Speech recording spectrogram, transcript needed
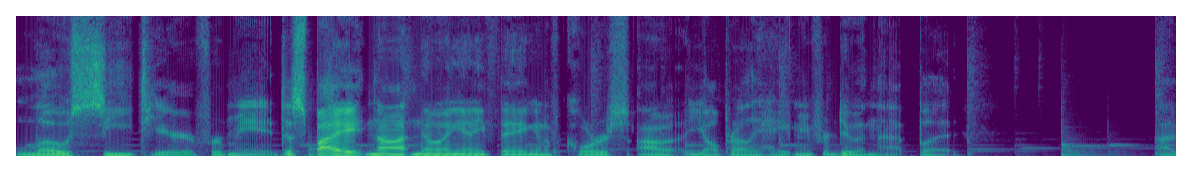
low C tier for me, despite not knowing anything. And of course, i y'all probably hate me for doing that, but I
